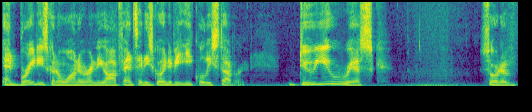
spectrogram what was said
And Brady's going to want to run the offense and he's going to be equally stubborn. do you risk sort of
